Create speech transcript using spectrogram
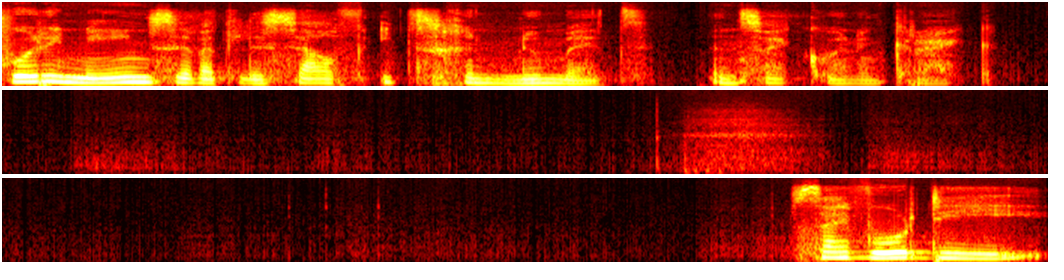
voor die mense wat hulle self iets genoem het in sy koninkryk. Sy word die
